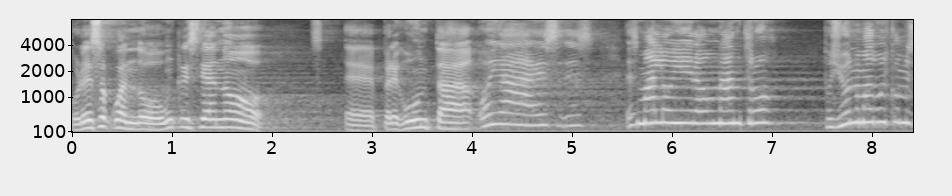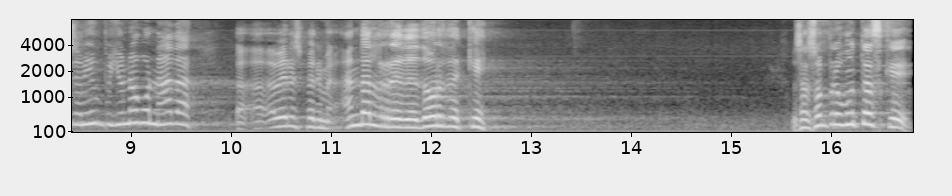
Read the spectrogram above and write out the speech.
Por eso cuando un cristiano eh, pregunta, oiga, ¿es, ¿es, malo ir a un antro? Pues yo nomás voy con mis amigos, pues yo no hago nada. A, a ver, espéreme, ¿anda alrededor de qué? O sea, son preguntas que,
